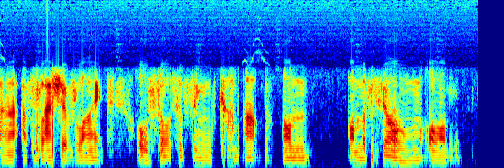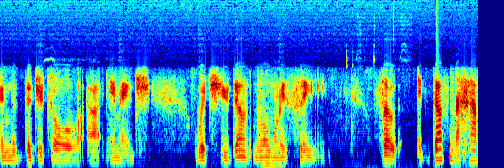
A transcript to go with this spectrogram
uh, a flash of light. All sorts of things come up on on the film or in the digital uh, image, which you don't normally see. So it doesn't have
